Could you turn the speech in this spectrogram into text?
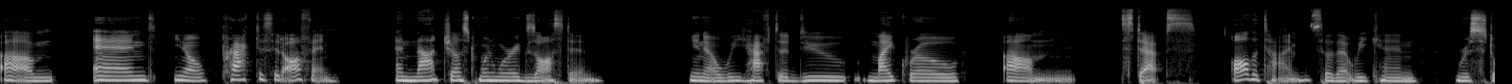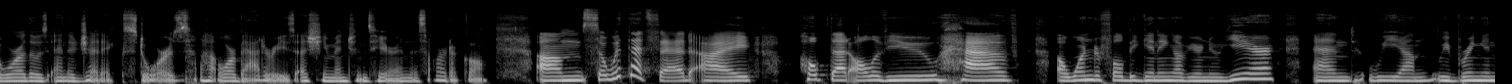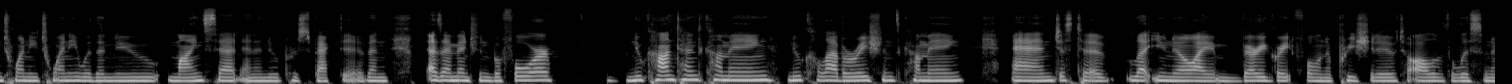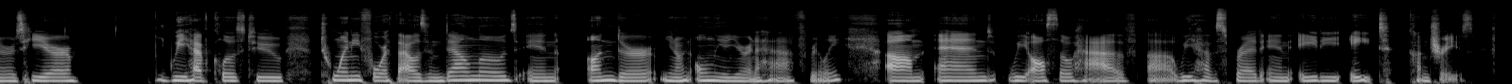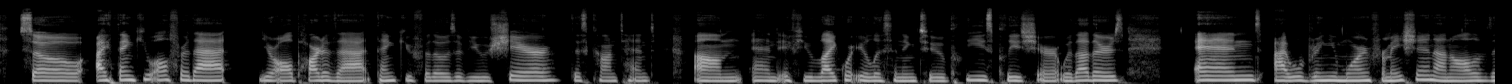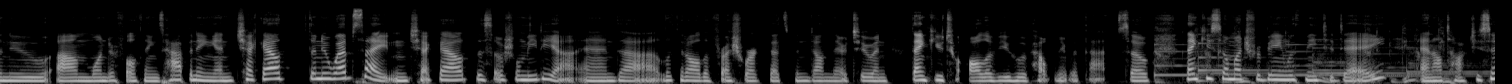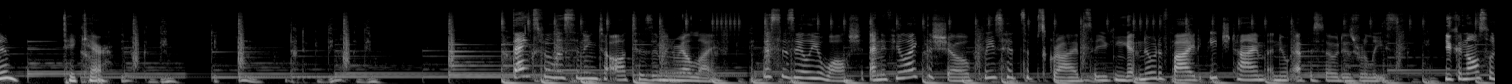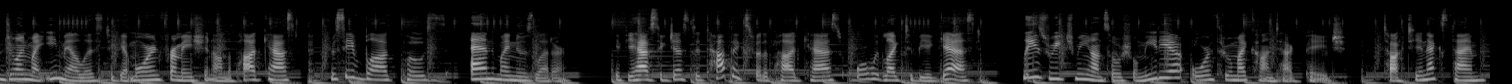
um, and you know practice it often and not just when we're exhausted. You know we have to do micro um, steps all the time so that we can restore those energetic stores uh, or batteries, as she mentions here in this article. Um, so, with that said, I hope that all of you have a wonderful beginning of your new year and we um, we bring in 2020 with a new mindset and a new perspective and as i mentioned before new content coming, new collaborations coming. And just to let you know, I am very grateful and appreciative to all of the listeners here. We have close to 24,000 downloads in under, you know, in only a year and a half, really. Um, and we also have, uh, we have spread in 88 countries. So I thank you all for that you're all part of that. Thank you for those of you who share this content. Um, and if you like what you're listening to, please, please share it with others. And I will bring you more information on all of the new um, wonderful things happening. And check out the new website and check out the social media and uh, look at all the fresh work that's been done there too. And thank you to all of you who have helped me with that. So thank you so much for being with me today. And I'll talk to you soon. Take care. Thanks for listening to Autism in Real Life. This is Ilya Walsh, and if you like the show, please hit subscribe so you can get notified each time a new episode is released. You can also join my email list to get more information on the podcast, receive blog posts, and my newsletter. If you have suggested topics for the podcast or would like to be a guest, please reach me on social media or through my contact page. Talk to you next time.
